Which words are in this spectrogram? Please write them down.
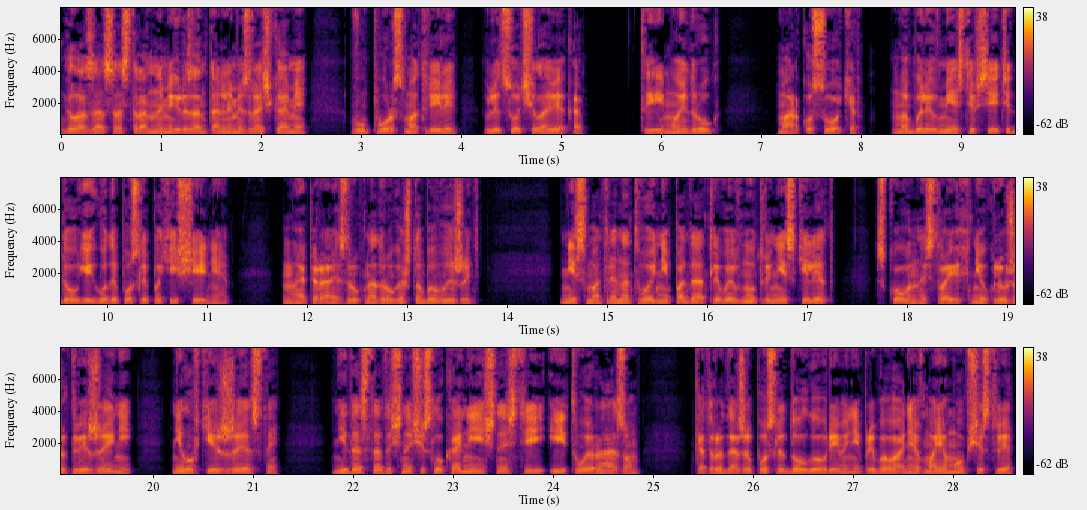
Глаза со странными горизонтальными зрачками в упор смотрели в лицо человека. «Ты мой друг, Маркус Окер. Мы были вместе все эти долгие годы после похищения. Мы опирались друг на друга, чтобы выжить. Несмотря на твой неподатливый внутренний скелет, скованность твоих неуклюжих движений, неловкие жесты, недостаточное число конечностей и твой разум, который даже после долгого времени пребывания в моем обществе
